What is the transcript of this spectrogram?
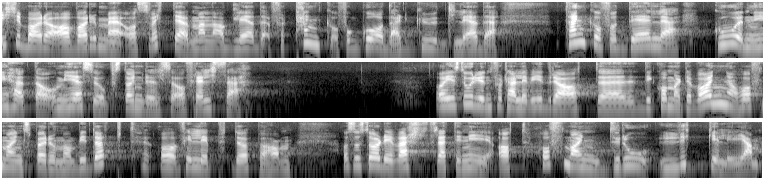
ikke bare av varme og svette, men av glede. For tenk å få gå der Gud leder. Tenk å få dele gode nyheter om Jesu oppstandelse og frelse. Og Historien forteller videre at eh, de kommer til vann, og Hoffmann spør om å bli døpt. og Philip døper ham. Og så står det i vers 39 at Hoffmann dro lykkelig hjem.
